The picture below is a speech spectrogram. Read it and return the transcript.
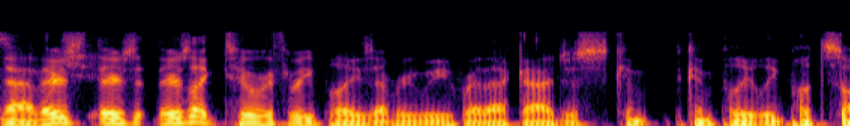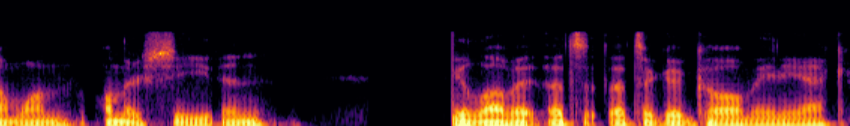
Yeah, there's Shit. there's there's like two or three plays every week where that guy just com- completely puts someone on their seat, and you love it. That's that's a good call, maniac.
